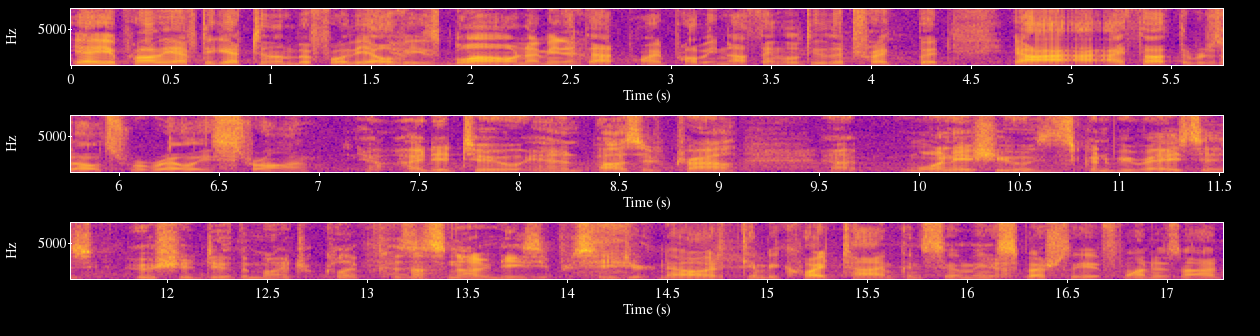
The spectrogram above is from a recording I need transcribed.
Yeah, you probably have to get to them before the LV is blown. I mean, at that point, probably nothing will do the trick. But yeah, I, I thought the results were really strong. Yeah, I did too, and positive trial. Uh, one issue is going to be raised is who should do the mitral clip because it's not an easy procedure. No, it can be quite time consuming, especially if one is not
